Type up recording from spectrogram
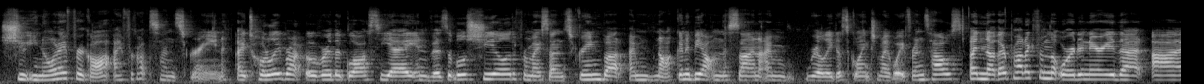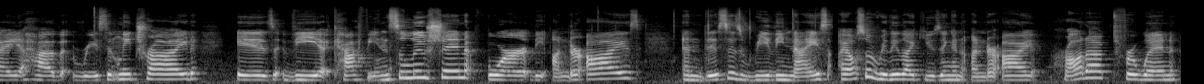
Shoot, you know what I forgot? I forgot sunscreen. I totally brought over the Glossier Invisible Shield for my sunscreen, but I'm not going to be out in the sun. I'm really just going to my boyfriend's house. Another product from The Ordinary that I have recently tried is the caffeine solution for the under eyes and this is really nice. I also really like using an under eye product for when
